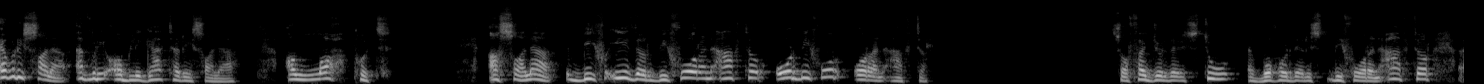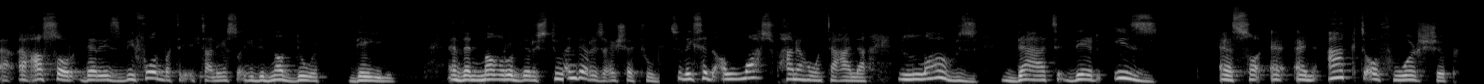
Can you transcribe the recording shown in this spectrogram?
every salah, every obligatory salah, Allah put a salah either before and after or before or and after. So Fajr there is two, Dhuhr there is before and after, uh, Asr there is before, but he did not do it daily And then Maghrib there is two, and there is Isha too. So they said Allah subhanahu wa ta'ala loves that there is a, a, an act of worship,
